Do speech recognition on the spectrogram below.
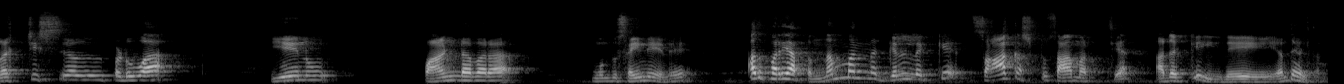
ರಕ್ಷಿಸಲ್ಪಡುವ ಏನು ಪಾಂಡವರ ಒಂದು ಸೈನ್ಯ ಇದೆ. ಅದು ಪರ್ಯಾಪ್ತ. ನಮ್ಮನ್ನು ಗೆಲ್ಲಕ್ಕೆ ಸಾಕಷ್ಟು ಸಾಮರ್ಥ್ಯ ಅದಕ್ಕೆ ಇದೆ ಅಂತ ಹೇಳ್ತಾನೆ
